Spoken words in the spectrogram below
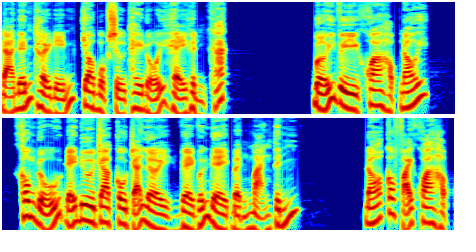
Đã đến thời điểm cho một sự thay đổi hệ hình khác. Bởi vì khoa học nói, không đủ để đưa ra câu trả lời về vấn đề bệnh mạng tính. Đó có phải khoa học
